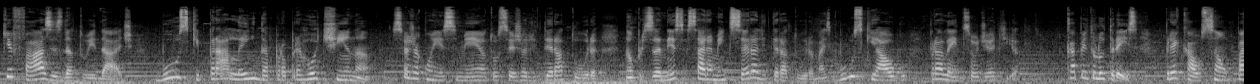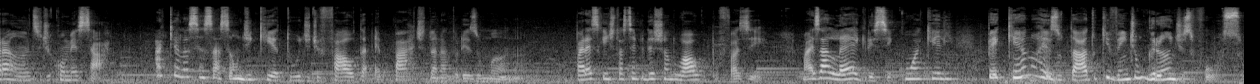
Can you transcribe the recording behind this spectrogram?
Que fazes da tua idade? Busque para além da própria rotina, seja conhecimento ou seja literatura. Não precisa necessariamente ser a literatura, mas busque algo para além do seu dia a dia. Capítulo 3: Precaução para antes de começar. Aquela sensação de inquietude, de falta, é parte da natureza humana. Parece que a gente está sempre deixando algo por fazer. Mas alegre-se com aquele pequeno resultado que vem de um grande esforço.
